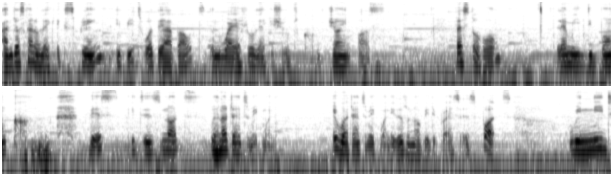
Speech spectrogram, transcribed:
and just kind of like explain a bit what they are about and why I feel like you should join us. First of all, let me debunk this. It is not, we're not trying to make money. If we're trying to make money, those will not be the prices. But we need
